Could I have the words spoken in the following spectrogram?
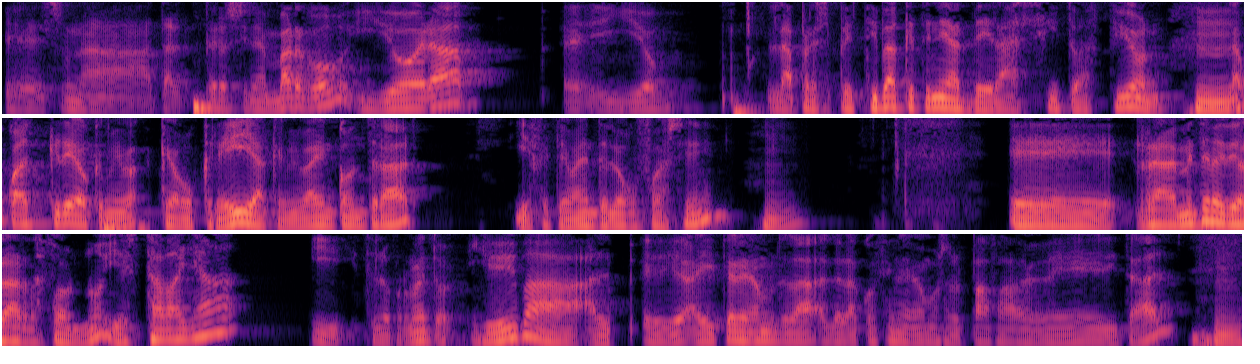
es una tal. Pero sin embargo, yo era. eh, yo. La perspectiva que tenía de la situación, Mm. la cual creo que me que, o creía que me iba a encontrar, y efectivamente luego fue así, Mm. eh, realmente me dio la razón, ¿no? Y estaba ya, y te lo prometo, yo iba al. eh, ahí teníamos de la, de la cocina, íbamos al pub a beber y tal. Mm.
